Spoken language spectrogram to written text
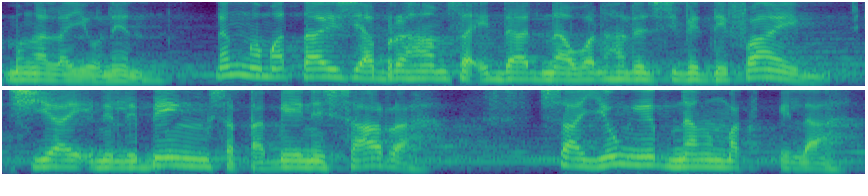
mga layunin. Nang mamatay si Abraham sa edad na 175, siya ay inilibing sa tabi ni Sarah sa yungib ng Makpila.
